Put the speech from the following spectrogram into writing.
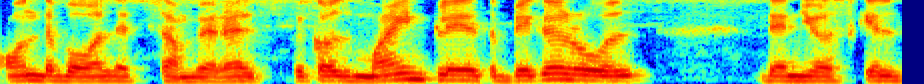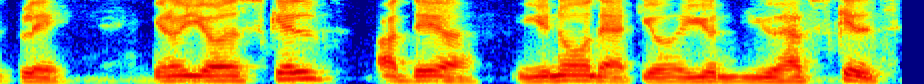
on the ball; it's somewhere else. Because mind plays a bigger role than your skill play. You know, your skills are there you know that you you you have skills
